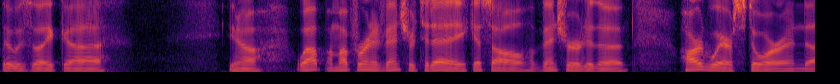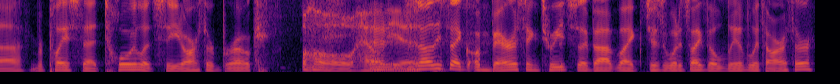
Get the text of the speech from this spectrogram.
that was like, uh, you know, well, I'm up for an adventure today. Guess I'll venture to the hardware store and uh, replace that toilet seat Arthur broke. Oh hell and yes! There's all these like embarrassing tweets about like just what it's like to live with Arthur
